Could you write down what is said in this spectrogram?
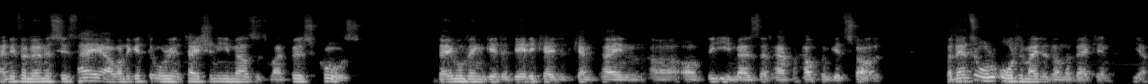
And if a learner says, hey, I want to get the orientation emails, it's my first course, they will then get a dedicated campaign uh, of the emails that have, help them get started. But that's all automated on the back end. Yeah.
